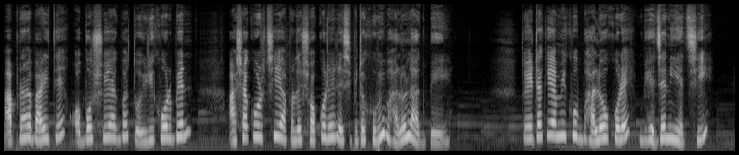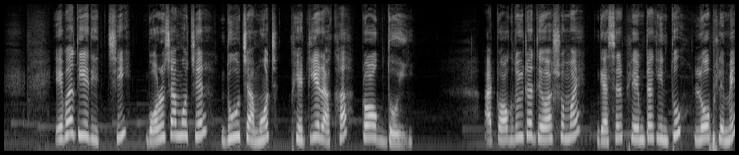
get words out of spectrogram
আপনারা বাড়িতে অবশ্যই একবার তৈরি করবেন। আশা করছি আপনাদের সকলের রেসিপিটা খুবই ভালো লাগবে। তো এটাকে আমি খুব ভালো করে ভেজে নিয়েছি। এবার দিয়ে দিচ্ছি বড় চামচের দু চামচ ফেটিয়ে রাখা টক দই। আর টক দইটা দেওয়ার সময় গ্যাসের ফ্লেমটা কিন্তু লো ফ্লেমে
